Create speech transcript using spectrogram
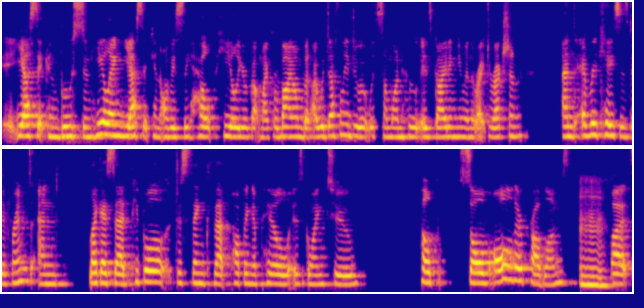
yes it can boost in healing yes it can obviously help heal your gut microbiome but i would definitely do it with someone who is guiding you in the right direction and every case is different and like i said people just think that popping a pill is going to help solve all of their problems mm-hmm. but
